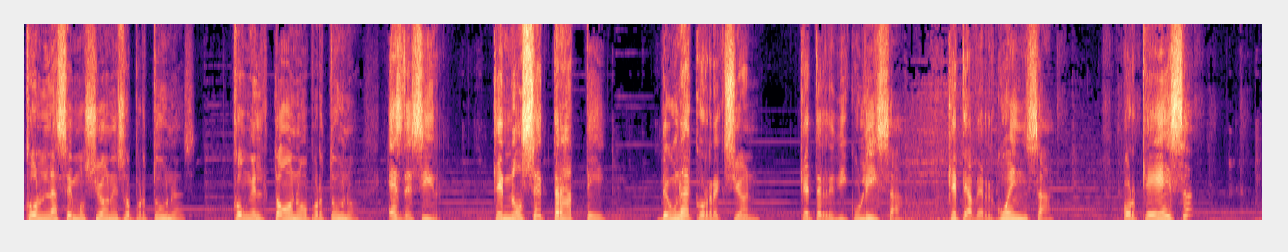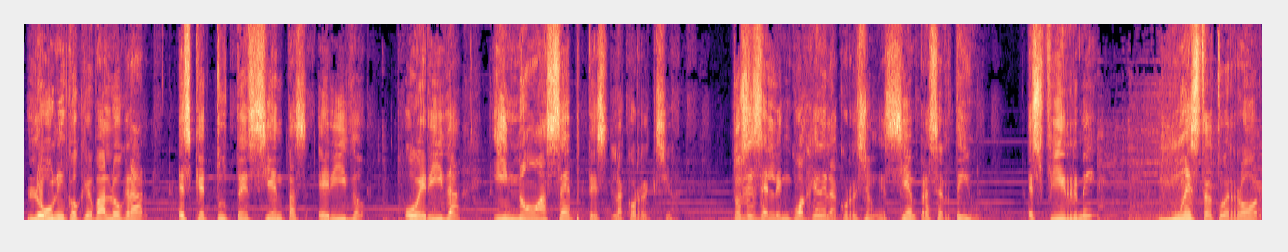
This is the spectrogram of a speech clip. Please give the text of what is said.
con las emociones oportunas, con el tono oportuno. Es decir, que no se trate de una corrección que te ridiculiza, que te avergüenza, porque esa lo único que va a lograr es que tú te sientas herido o herida y no aceptes la corrección. Entonces el lenguaje de la corrección es siempre asertivo, es firme, muestra tu error,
